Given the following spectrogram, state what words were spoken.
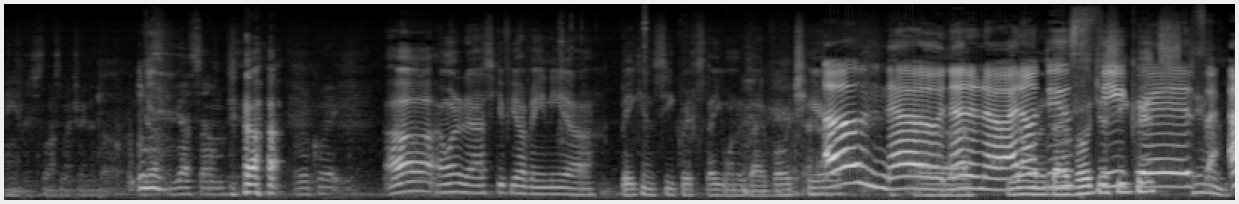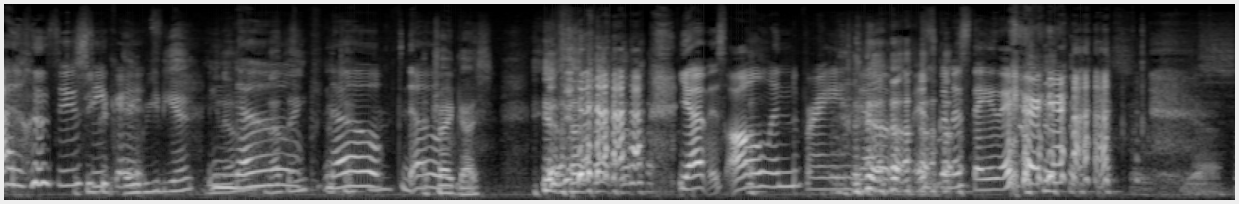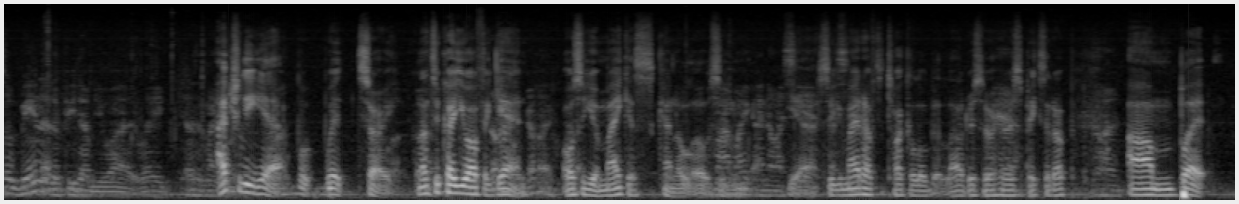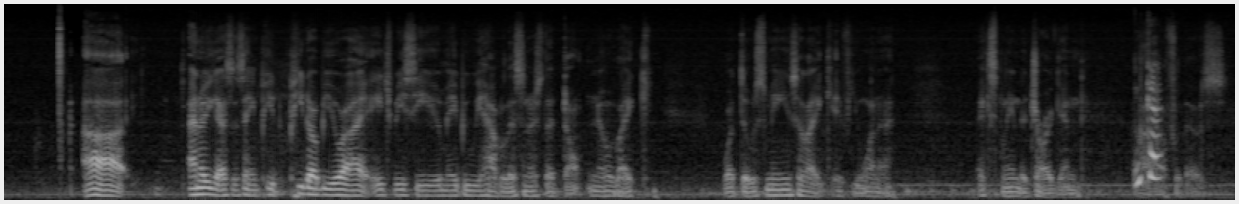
man, I just lost my train of thought. You got, you got some real quick? uh, I wanted to ask if you have any uh, bacon secrets that you want to divulge here. Oh no, Uh, no, no, no! I don't don't do divulge your secrets? secrets. Damn. I don't do Secret secrets. ingredient? You know, no, nothing. Okay. no, no. I tried, guys. yep, it's all in the brain. Yep, it's gonna stay there. So, Yeah. so being at a PWI, like, as in my Actually, yeah. But wait, sorry, not to cut you off Go ahead, again. go ahead, Also, your mic is kind of low. So my you- mic, I know, I see yeah, it. so I you see might it. have to talk a little bit louder so Harris picks it up. Go ahead. Um, but uh, I know you guys are saying P- PWI, HBCU. Maybe we have listeners that don't know like what those mean. So like, if you want to explain the jargon uh, Okay. for those.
